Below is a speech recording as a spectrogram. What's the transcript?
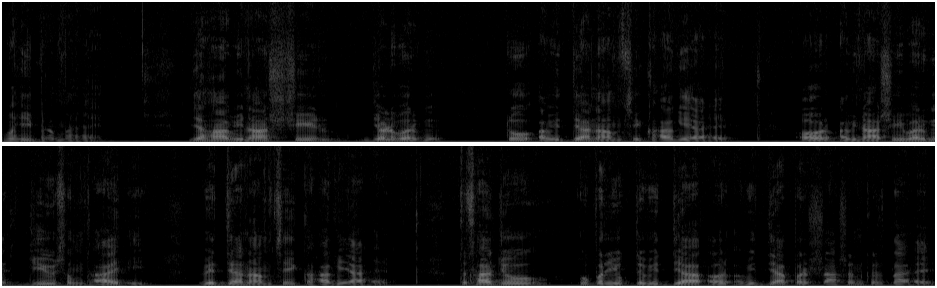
वही ब्रह्म है। यहाँ विनाशशील जड़ वर्ग तो अविद्या नाम से कहा गया है और अविनाशी वर्ग जीव समुदाय ही विद्या नाम से कहा गया है तथा जो उपर्युक्त विद्या और अविद्या पर शासन करता है,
